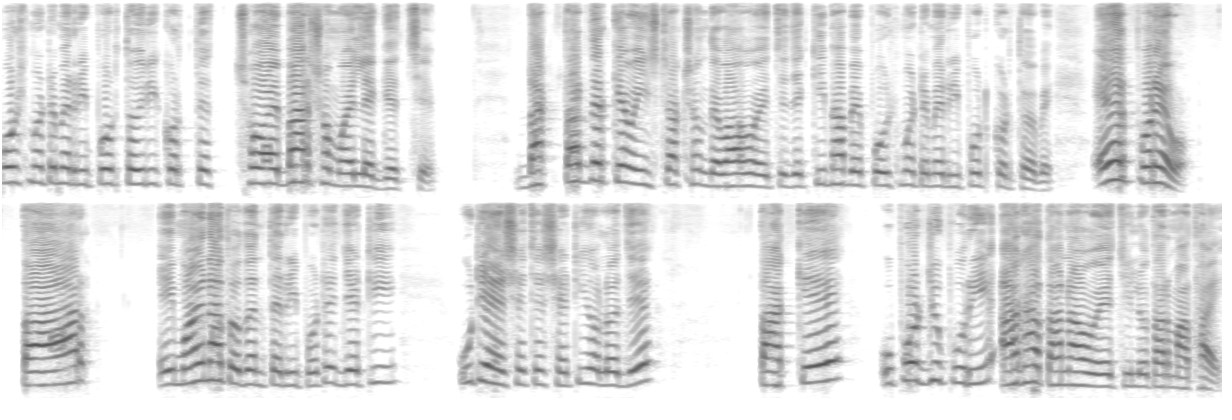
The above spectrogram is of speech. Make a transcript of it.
পোস্টমর্টমের রিপোর্ট তৈরি করতে ছয় বার সময় লেগেছে। ডাক্তারদেরকেও ইনস্ট্রাকশন দেওয়া হয়েছে যে কীভাবে পোস্টমর্টমের রিপোর্ট করতে হবে। এরপরেও তার এই ময়না তদন্তের রিপোর্টে যেটি উঠে এসেছে সেটি হলো যে তাকে উপর্যুপুরি আঘাত আনা হয়েছিল তার মাথায়।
